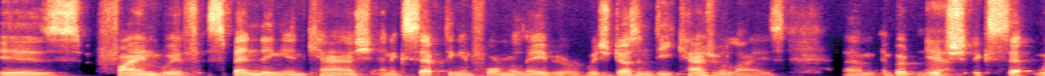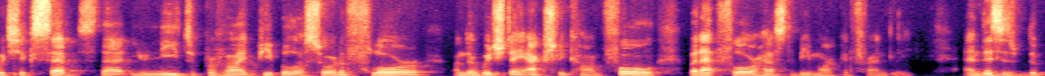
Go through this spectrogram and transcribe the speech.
is fine with spending in cash and accepting informal labor, which doesn't decasualize, um, but yeah. which accept which accepts that you need to provide people a sort of floor under which they actually can't fall, but that floor has to be market friendly. And this is the,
